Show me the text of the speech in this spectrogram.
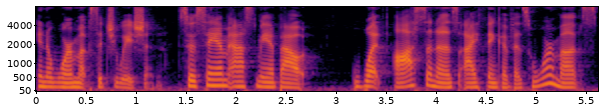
in a warm up situation. So, Sam asked me about what asanas I think of as warm ups,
